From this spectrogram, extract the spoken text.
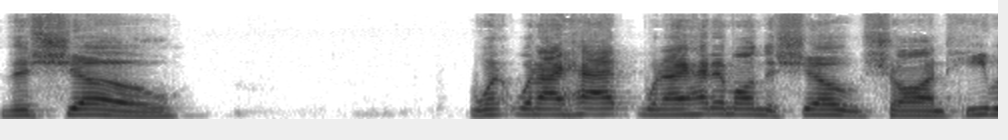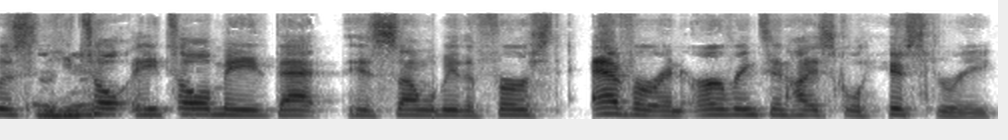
the show, when when I had when I had him on the show, Sean, he was he Mhm. told he told me that his son will be the first ever in Irvington High School history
